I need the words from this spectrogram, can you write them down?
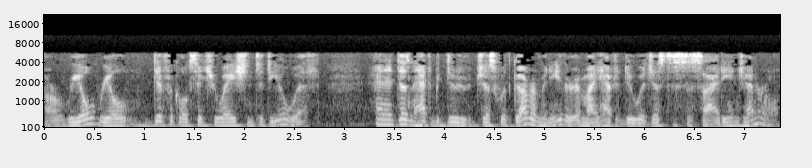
a real, real difficult situation to deal with. And it doesn't have to be do just with government either. It might have to do with just a society in general.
